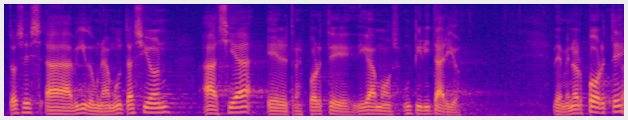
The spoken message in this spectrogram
Entonces ha habido una mutación hacia el transporte, digamos, utilitario, de menor porte,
